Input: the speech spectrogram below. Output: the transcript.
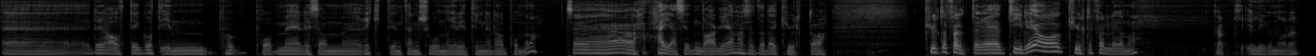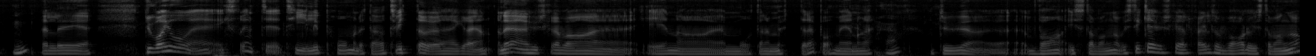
eh, dere har alltid gått inn på, på med liksom eh, riktige intensjoner i de tingene dere har på med. da. Så jeg har heia siden dag én og syns det er kult å, kult å følge dere tidlig, og kult å følge dere nå. Takk, i like måte. Mm. Veldig Du var jo eh, ekstremt eh, tidlig på med dette Twitter-greien. Og det husker jeg var en av måtene jeg møtte deg på, mener jeg. Ja. At du var i Stavanger. Hvis ikke jeg husker helt feil, så var du i Stavanger.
